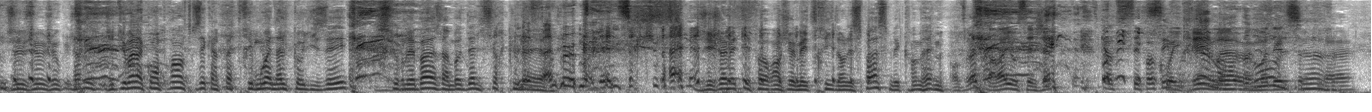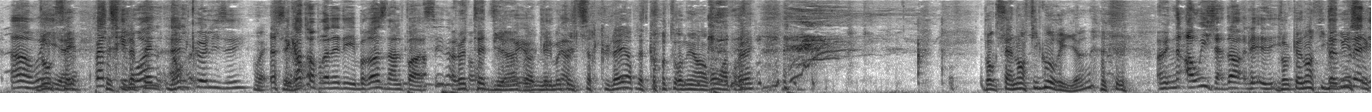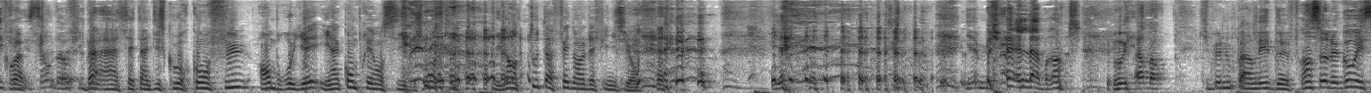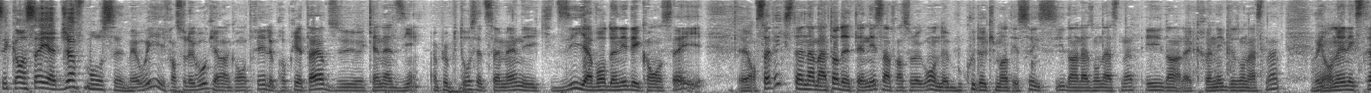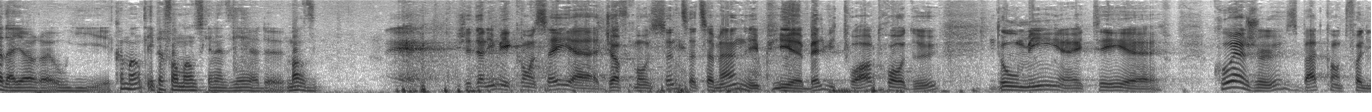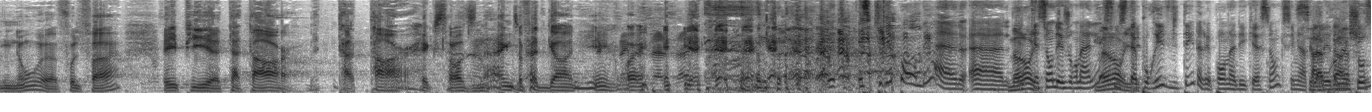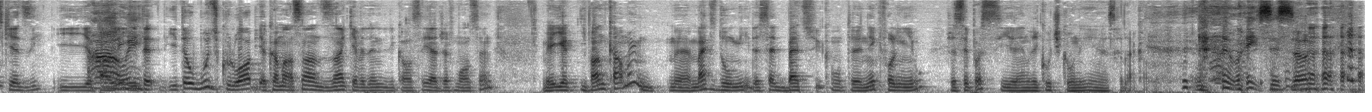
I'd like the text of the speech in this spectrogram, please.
je je- je- je- j'ai du mal à comprendre ce que c'est qu'un patrimoine alcoolisé sur les bases d'un modèle Le circulaire. fameux modèle circulaire. J'ai jamais été fort en géométrie dans l'espace, mais quand même. On dirait que tu travailles au cégep. Quand tu sais pas quoi écrire, là, un modèle ça. circulaire. Ah oui, Donc, c'est- euh, ce patrimoine alcoolisé. Ouais, c'est quand on prenait des brosses dans le passé. le. Peut-être bien, Oui, mais le modèle circulaire, peut-être qu'on tournait en rond après. Donc c'est un amphigourie. Hein Un- ah oui, j'adore. Les- Donc un la c'est quoi ben, C'est un discours confus, embrouillé et incompréhensible. Je pense qu'il entre tout à fait dans la définition. Il y a, il y a Michael Labranche, Oui. pardon, qui veut nous parler de François Legault et ses conseils à Jeff Molson. Mais oui, François Legault qui a rencontré le propriétaire du Canadien un peu plus tôt cette semaine et qui dit y avoir donné des conseils. Euh, on savait que c'était un amateur de tennis, hein, François Legault. On a beaucoup documenté ça ici dans la zone Asnat et dans la chronique de zone Asnat. Oui. Et on a un extrait d'ailleurs euh, où il commente les performances du Canadien euh, de mardi. J'ai donné mes conseils à Geoff Molson cette semaine et puis euh, belle victoire, 3-2. Domi a été euh, courageux, se battre contre Foligno, euh, faut le faire. Et puis euh, Tatar, ben, Tatar, extraordinaire, il nous a fait gagner. ouais. Est-ce qu'il répondait à, à Non, non, questions des journalistes non, non, ou c'était il- pour éviter de répondre à des questions qu'il s'est mis à C'est la parler première chose qu'il a dit. Il a Ah, parlé, oui. il, était, il était au bout du couloir puis il a commencé en disant qu'il avait donné des conseils à Jeff Monson. Mais il, il vante quand même euh, Max Domi de s'être battu contre Nick Foligno. Je sais pas si euh, Enrico Ciccone euh, serait d'accord. oui, c'est ça.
